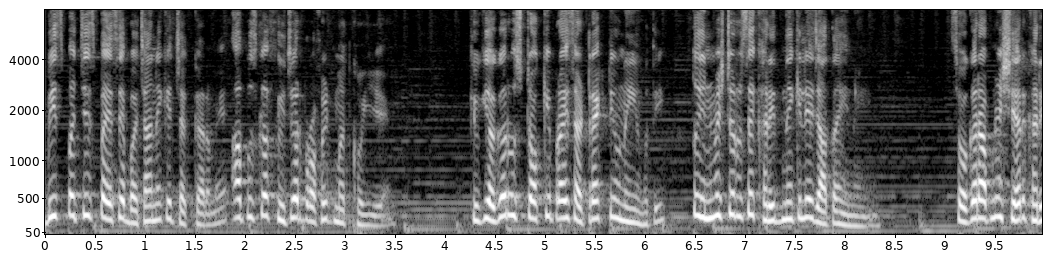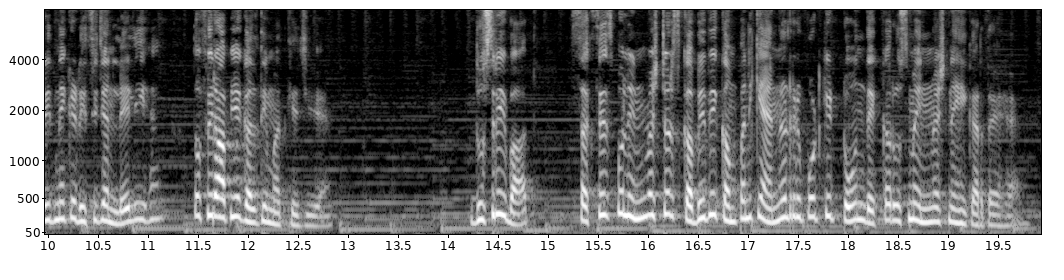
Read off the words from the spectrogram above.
20-25 पैसे बचाने के चक्कर में आप उसका फ्यूचर प्रॉफिट मत खोइए। क्योंकि अगर उस स्टॉक की प्राइस अट्रैक्टिव नहीं होती तो इन्वेस्टर उसे खरीदने के लिए जाता ही नहीं। सो अगर आपने शेयर खरीदने की डिसीज़न ले ली है तो फिर आप ये गलती मत कीजिए। दूसरी बात सक्सेसफुल इन्वेस्टर्स कभी भी कंपनी की एनुअल रिपोर्ट की टोन देखकर उसमें इन्वेस्ट नहीं करते हैं।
